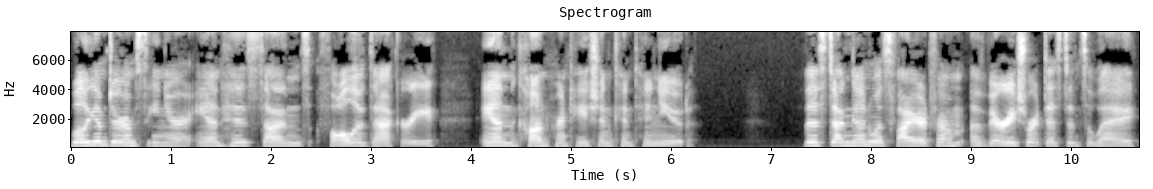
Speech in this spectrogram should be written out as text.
William Durham Sr. and his sons followed Zachary, and the confrontation continued. The stun gun was fired from a very short distance away,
